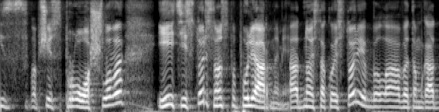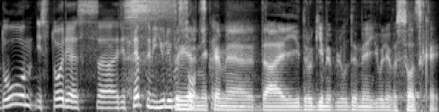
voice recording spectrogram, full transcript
из вообще из прошлого, и эти истории становятся популярными. Одной из такой истории была в этом году история с э, рецептами с Юлии Высоцкой. да, и другими блюдами Юлии Высоцкой.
